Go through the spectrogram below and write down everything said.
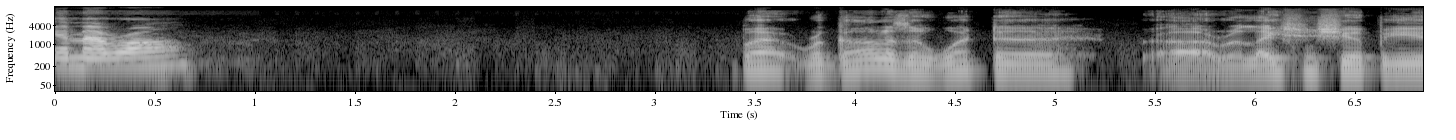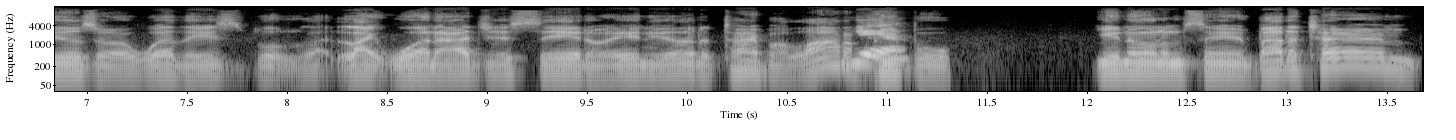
Am I wrong? But regardless of what the uh, relationship is, or whether it's like what I just said, or any other type, a lot of yeah. people, you know what I'm saying. By the time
